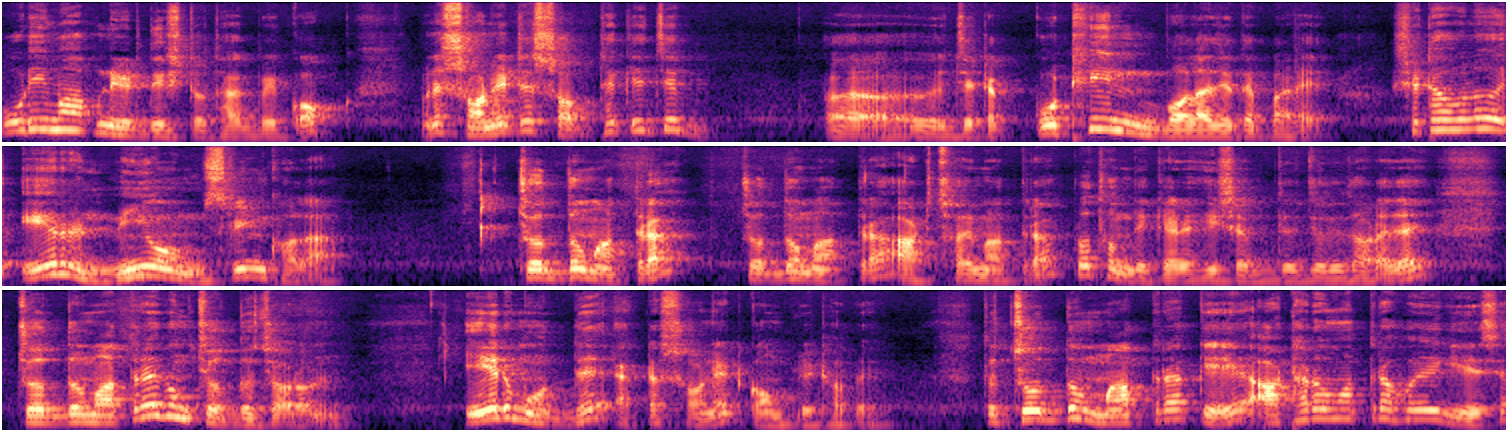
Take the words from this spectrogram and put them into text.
পরিমাপ নির্দিষ্ট থাকবে। কক মানে সনেটের সব থেকে যে যেটা কঠিন বলা যেতে পারে, সেটা হলো এর নিয়ম শৃঙ্খলা। চোদ্দ মাত্রা চোদ্দ মাত্রা, আট ছয় মাত্রা, প্রথম দিকের হিসেব যদি ধরা যায়, চোদ্দ মাত্রা এবং চোদ্দ চরণ। এর মধ্যে একটা সনেট কমপ্লিট হবে। তো চোদ্দ মাত্রাকে আঠারো মাত্রা হয়ে গিয়েছে,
